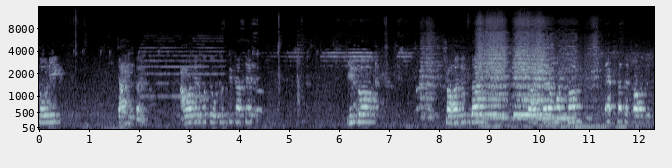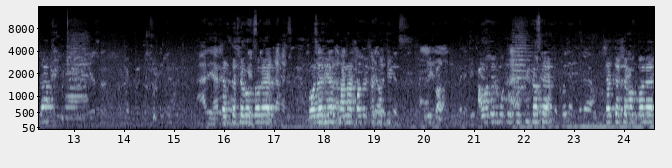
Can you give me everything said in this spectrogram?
সৈনিক জাহিদ ভাই। আমাদের মধ্যে উপস্থিত আছেন দীর্ঘ সহযোদ্ধা বছর একসাথে সহযোদ্ধা স্বেচ্ছাসেবক দলের গজারিয়া থানা সদস্য সচিব আমাদের মধ্যে উপস্থিত আছেন স্বেচ্ছাসেবক দলের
